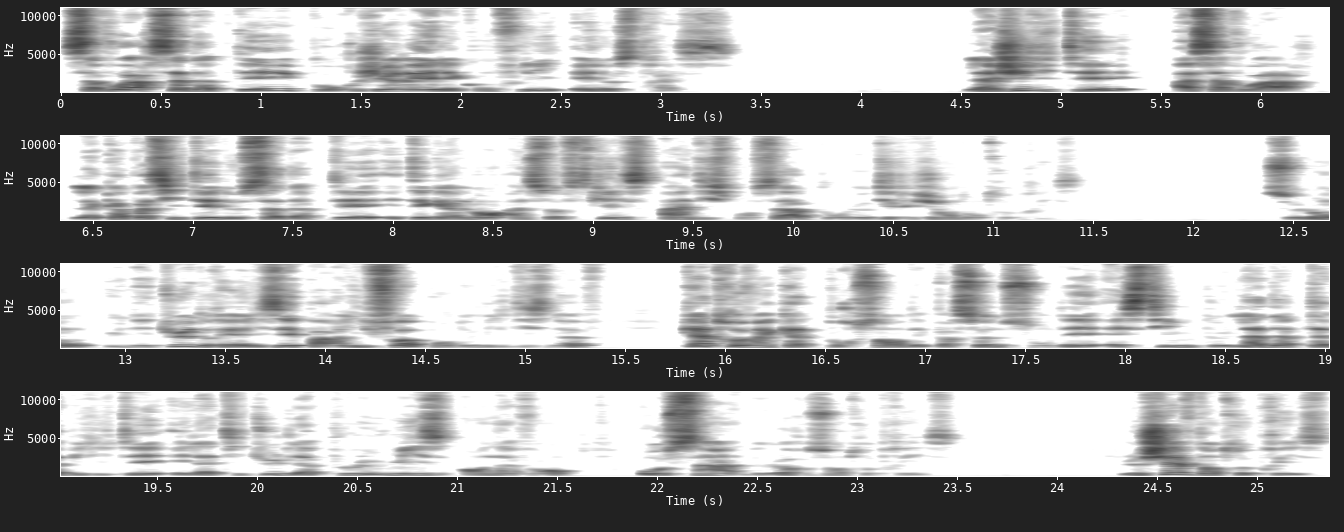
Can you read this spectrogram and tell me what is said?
Savoir s'adapter pour gérer les conflits et le stress. L'agilité, à savoir la capacité de s'adapter, est également un soft skills indispensable pour le dirigeant d'entreprise. Selon une étude réalisée par l'IFOP en 2019, 84% des personnes sondées estiment que l'adaptabilité est l'attitude la plus mise en avant au sein de leurs entreprises. Le chef d'entreprise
